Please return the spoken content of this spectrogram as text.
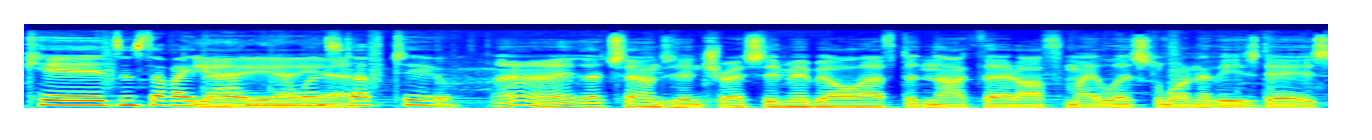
kids and stuff like Yeah, that. and yeah, you know, and yeah. stuff too. All right, that sounds interesting. Maybe I'll have to knock that off my list one of these days.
